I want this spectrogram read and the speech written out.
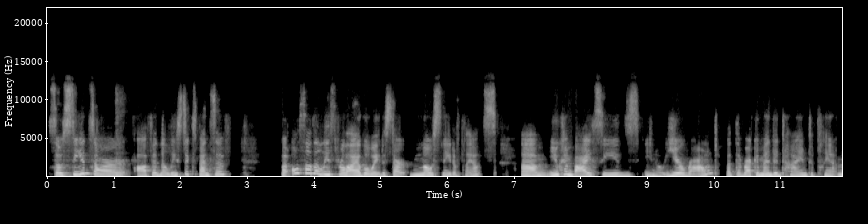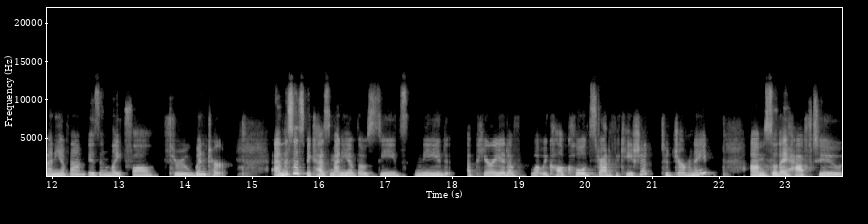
So seeds are often the least expensive, but also the least reliable way to start most native plants. Um, you can buy seeds, you know, year round, but the recommended time to plant many of them is in late fall through winter. And this is because many of those seeds need a period of what we call cold stratification to germinate. Um, so they have to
